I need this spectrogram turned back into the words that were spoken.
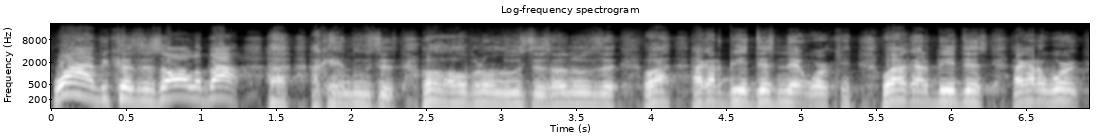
Why? Because it's all about, uh, I can't lose this. Oh, I hope I don't lose this. I don't lose this. Well, I, got to be at this networking. Well, I got to be at this. I got to work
